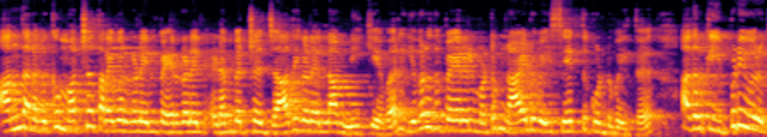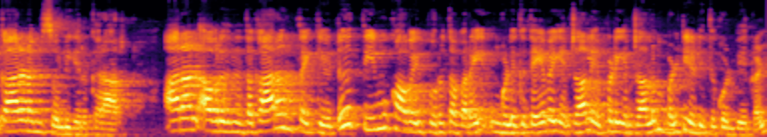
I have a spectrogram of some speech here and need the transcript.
அந்த அளவுக்கு மற்ற தலைவர்களின் பெயர்களில் இடம்பெற்ற ஜாதிகள் எல்லாம் நீக்கியவர். இவரது பெயரில் மட்டும் நாயுடுவை சேர்த்து கொண்டு வைத்து அதற்கு இப்படி ஒரு காரணம் சொல்லியிருக்கிறார். ஆனால் அவரது இந்த காரணத்தை கேட்டு திமுகவை பொறுத்தவரை உங்களுக்கு தேவை என்றால் எப்படி என்றாலும் பல்டி அடித்துக் கொள்வீர்கள்.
